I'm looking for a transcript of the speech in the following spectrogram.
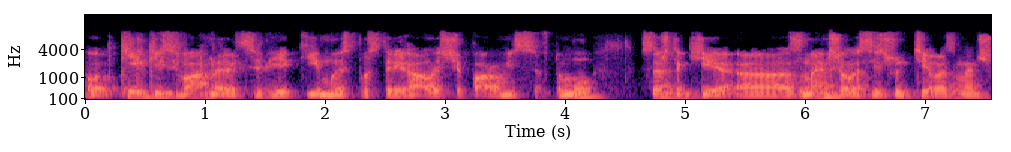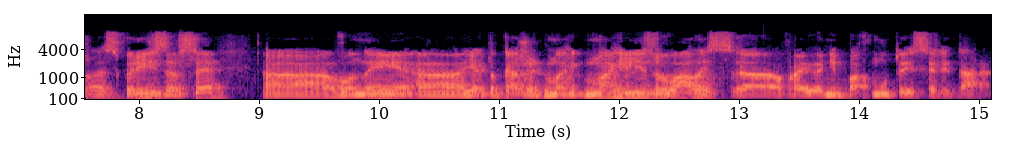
от кількість вагнерівців, які ми спостерігали ще пару місяців тому, все ж таки е, зменшилась і суттєво зменшилась. Скоріше за все, вони, як то кажуть, маг- могилізувались е, в районі Бахмута і Селідара.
